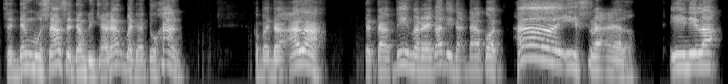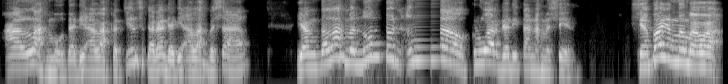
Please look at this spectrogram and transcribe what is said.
Sedang Musa sedang bicara kepada Tuhan. Kepada Allah. Tetapi mereka tidak takut. Hai Israel, inilah Allahmu. Tadi Allah kecil, sekarang jadi Allah besar. Yang telah menuntun engkau keluar dari tanah Mesir. Siapa yang membawa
